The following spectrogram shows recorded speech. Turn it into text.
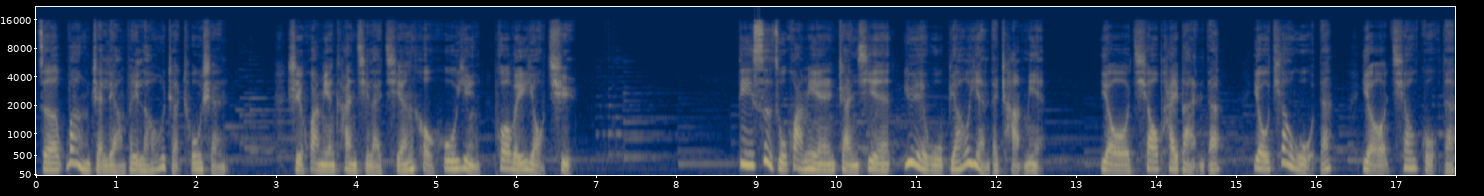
则望着两位老者出神，使画面看起来前后呼应，颇为有趣。第四组画面展现乐舞表演的场面，有敲拍板的，有跳舞的，有敲鼓的，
